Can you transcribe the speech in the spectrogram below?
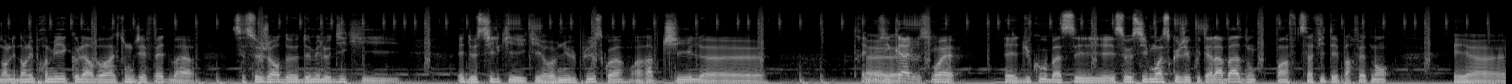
dans, les, dans les premières collaborations que j'ai faites, bah, c'est ce genre de, de mélodie qui, et de style qui, qui est revenu le plus, quoi. Un rap chill. euh, Très euh, musical aussi. Ouais. Et du coup, bah, c'est aussi moi ce que j'écoutais à la base, donc ça fitait parfaitement. Et euh,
